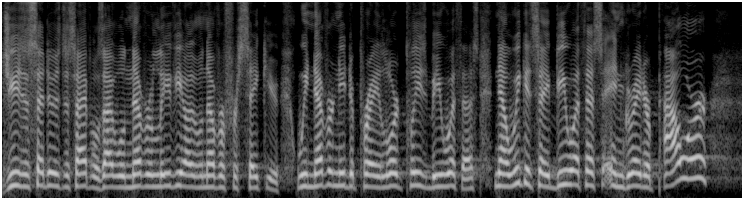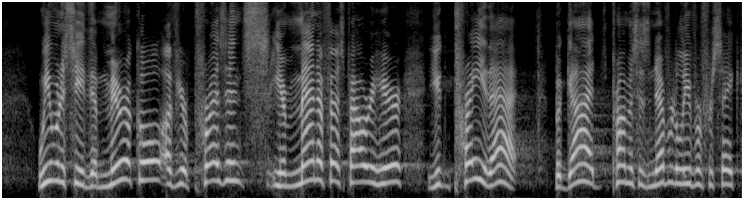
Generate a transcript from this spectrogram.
Jesus said to his disciples, I will never leave you, I will never forsake you. We never need to pray, Lord, please be with us. Now, we could say, be with us in greater power. We want to see the miracle of your presence, your manifest power here. You pray that. But God promises never to leave or forsake.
